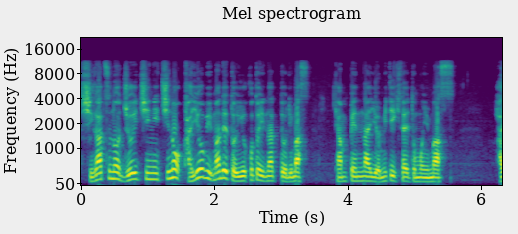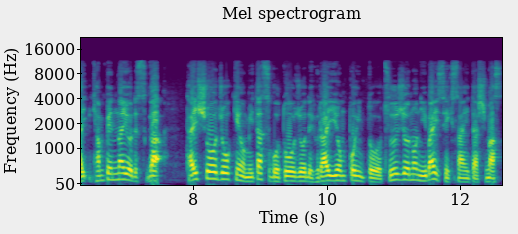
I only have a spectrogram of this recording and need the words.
4月の11日の火曜日までということになっております。キャンペーン内容を見ていきたいと思います。はい、キャンペーン内容ですが、対象条件を満たすご搭乗でフライ4ポイントを通常の2倍積算いたします。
